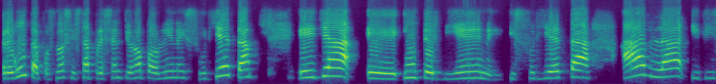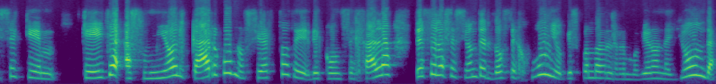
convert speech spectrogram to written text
pregunta, pues no, si está presente o no Paulina Isurieta, ella eh, interviene. Isurieta habla y dice que que ella asumió el cargo, ¿no es cierto?, de, concejala desde la sesión del 2 de junio, que es cuando le removieron a Yunda.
